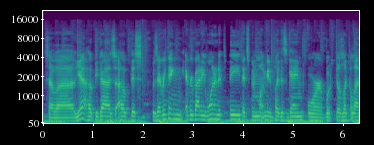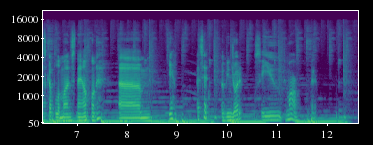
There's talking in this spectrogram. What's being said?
So uh, yeah, I hope you guys. I hope this was everything everybody wanted it to be. That's been wanting me to play this game for what feels like the last couple of months now. um, yeah, that's it. Hope you enjoyed it. We'll see you tomorrow. Later.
